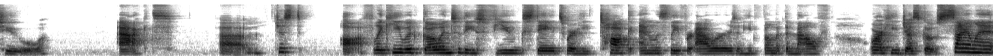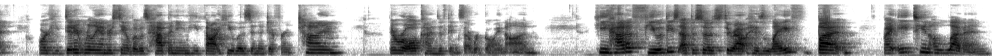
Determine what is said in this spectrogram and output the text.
to act um, just off. Like he would go into these fugue states where he'd talk endlessly for hours and he'd foam at the mouth, or he'd just go silent, or he didn't really understand what was happening. He thought he was in a different time. There were all kinds of things that were going on. He had a few of these episodes throughout his life, but by 1811,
